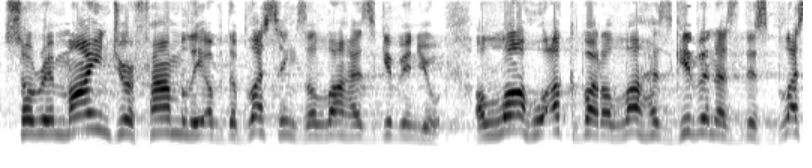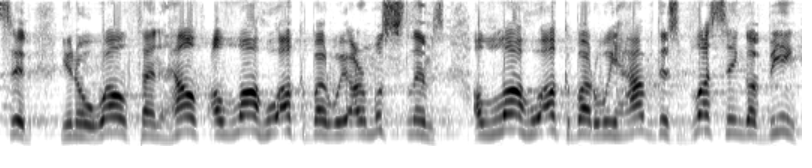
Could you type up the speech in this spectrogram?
So remind your family of the blessings Allah has given you. Allahu Akbar, Allah has given us this blessed, you know, wealth and health. Allahu Akbar, we are Muslims. Allahu Akbar, we have this blessing of being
